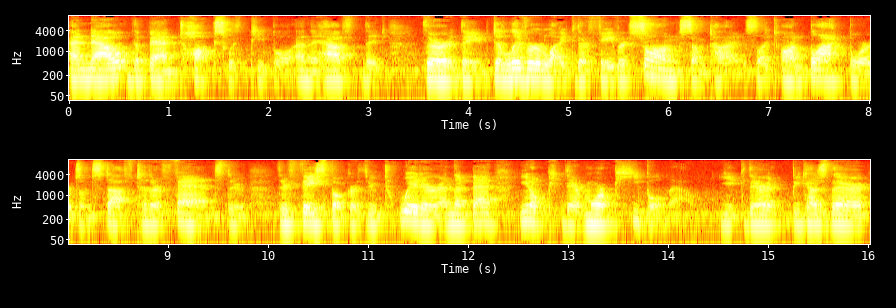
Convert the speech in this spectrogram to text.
and now the band talks with people and they have they they're they deliver like their favorite songs sometimes like on blackboards and stuff to their fans through through Facebook or through Twitter and the band you know p- they're more people now. You, they're because they're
